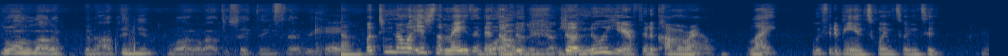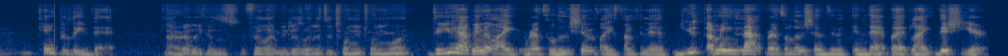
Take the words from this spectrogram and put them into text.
We're all allowed to, in our opinion. We're all allowed to say things that we. Okay. Yeah. But you know what? It's amazing that or the new, holidays, the new year for to come around. Like we for to be in 2022. Can you believe that? Not really, because I feel like we just went into 2021. Do you have any like resolutions, like something that you? I mean, not resolutions in, in that, but like this year,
